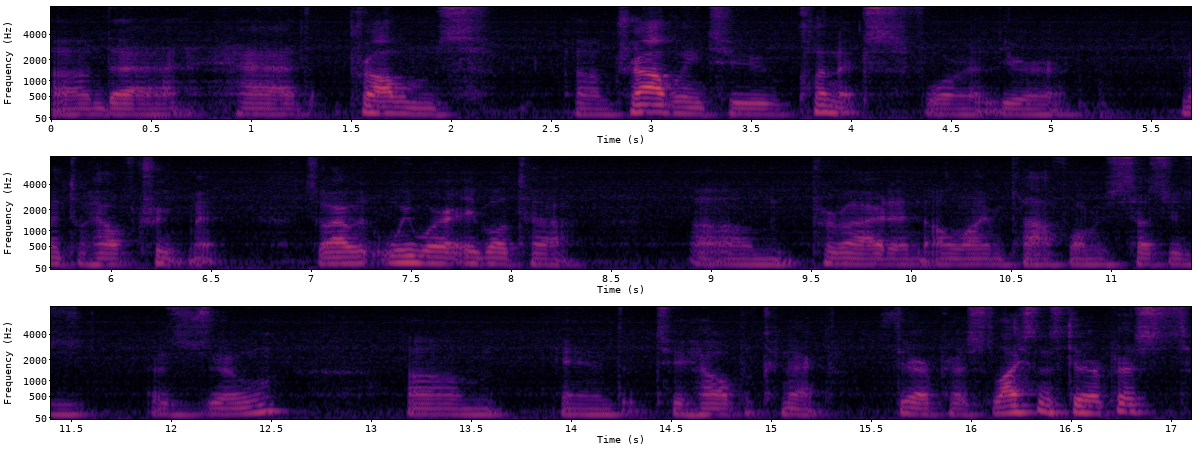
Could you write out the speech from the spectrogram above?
um, that had problems um, traveling to clinics for their mental health treatment. So I w- we were able to um, provide an online platform such as Zoom um, and to help connect therapists, licensed therapists,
